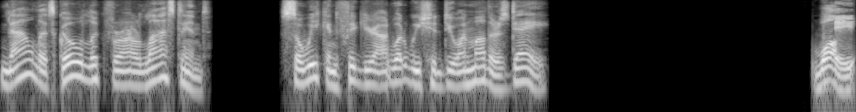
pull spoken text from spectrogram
Now let's go look for our last hint. So we can figure out what we should do on Mother's Day. Why?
